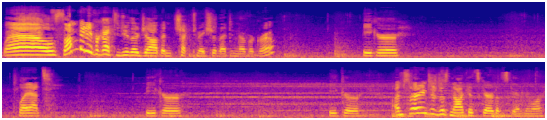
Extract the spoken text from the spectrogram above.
Well, somebody forgot to do their job and check to make sure that didn't overgrow. Beaker. Plant. Beaker. Beaker. I'm starting to just not get scared of this game anymore.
